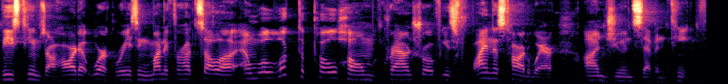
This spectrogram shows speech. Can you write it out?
These teams are hard at work raising money for Hatzalah and will look to pull home Crown Trophy's finest hardware on June 17th.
